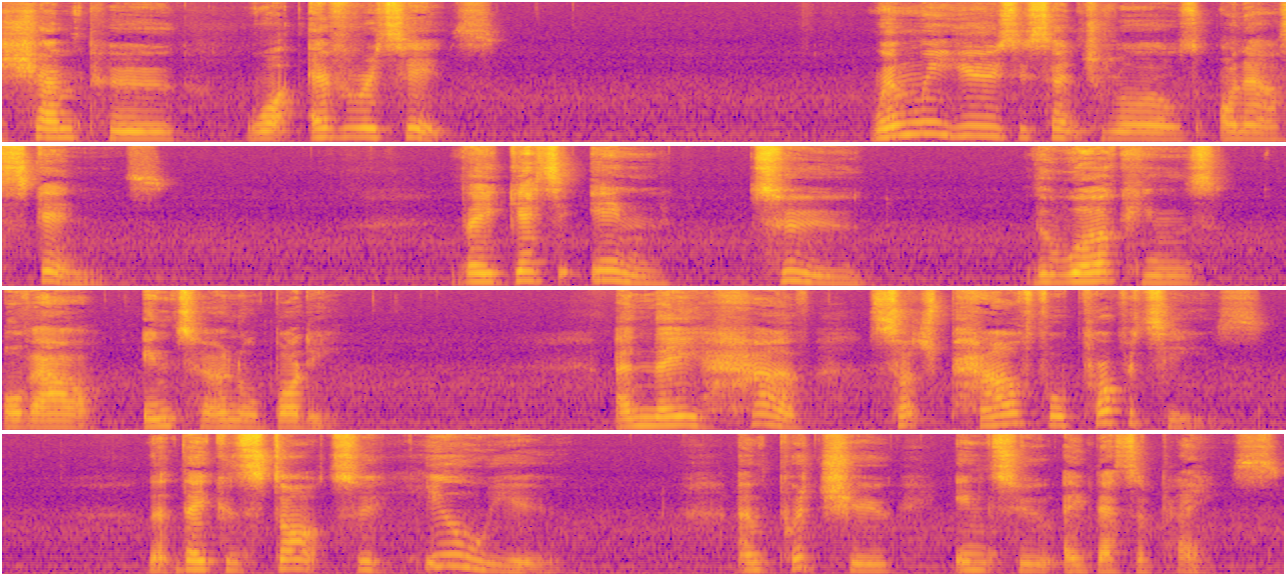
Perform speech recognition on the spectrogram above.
shampoo, whatever it is. When we use essential oils on our skins, they get in to the workings of our internal body. And they have such powerful properties that they can start to heal you and put you into a better place.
